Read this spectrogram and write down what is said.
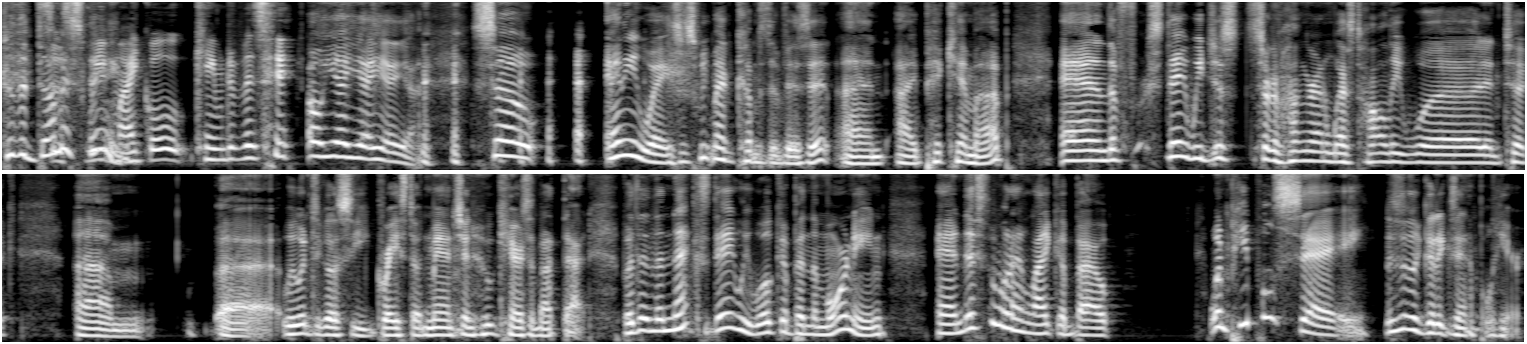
to the So dumbest Sweet thing. Michael came to visit. Oh yeah, yeah, yeah, yeah. So anyway, so Sweet Mike comes to visit, and I pick him up. And the first day, we just sort of hung around West Hollywood and took. Um, uh, we went to go see Greystone Mansion. Who cares about that? But then the next day, we woke up in the morning, and this is what I like about when people say this is a good example here.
